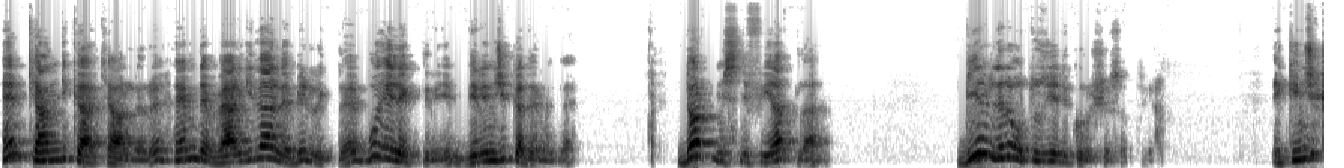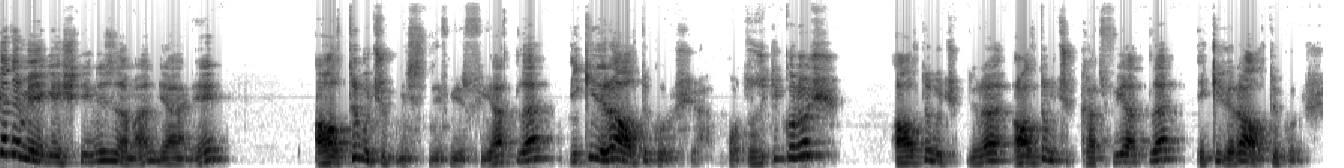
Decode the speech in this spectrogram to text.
hem kendi ka- karları hem de vergilerle birlikte bu elektriği birinci kademede 4 misli fiyatla 1 lira 37 kuruşa satıyor. İkinci kademeye geçtiğiniz zaman yani 6,5 misli bir fiyatla 2 lira 6 kuruşa. 32 kuruş 6,5 lira 6,5 kat fiyatla 2 lira 6 kuruş.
